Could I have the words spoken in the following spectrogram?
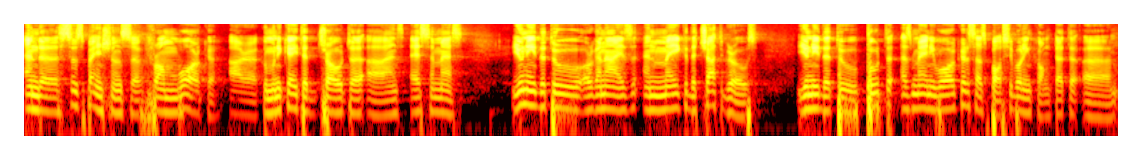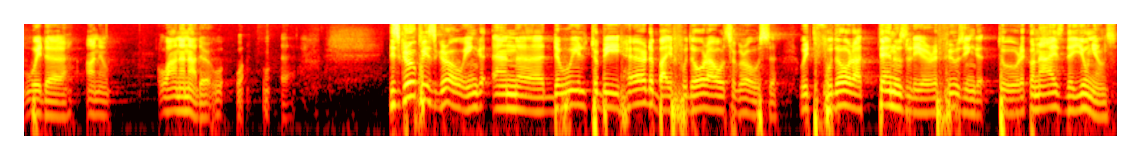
and uh, suspensions uh, from work are communicated through an SMS. You need to organize and make the chat grows. You need to put as many workers as possible in contact uh, with uh, one another. This group is growing and uh, the will to be heard by Foodora also grows, with Foodora tenuously refusing to recognize the unions.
